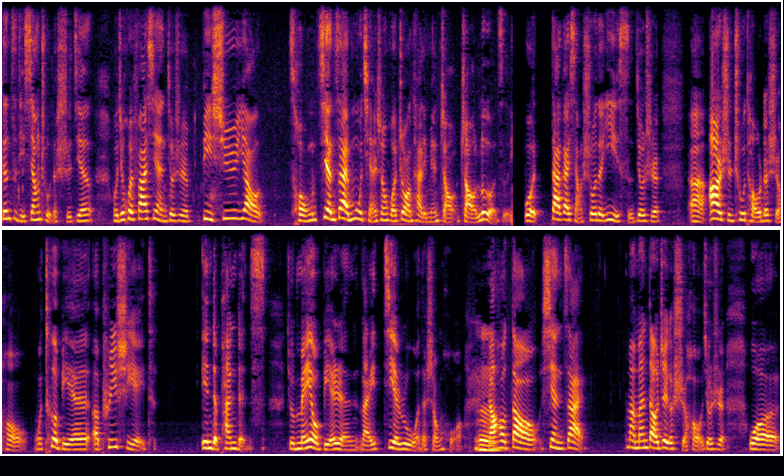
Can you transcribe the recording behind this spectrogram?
跟自己相处的时间，我就会发现，就是必须要从现在目前生活状态里面找找乐子。我大概想说的意思就是，呃，二十出头的时候，我特别 appreciate independence，就没有别人来介入我的生活。嗯然后到现在，慢慢到这个时候，就是我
